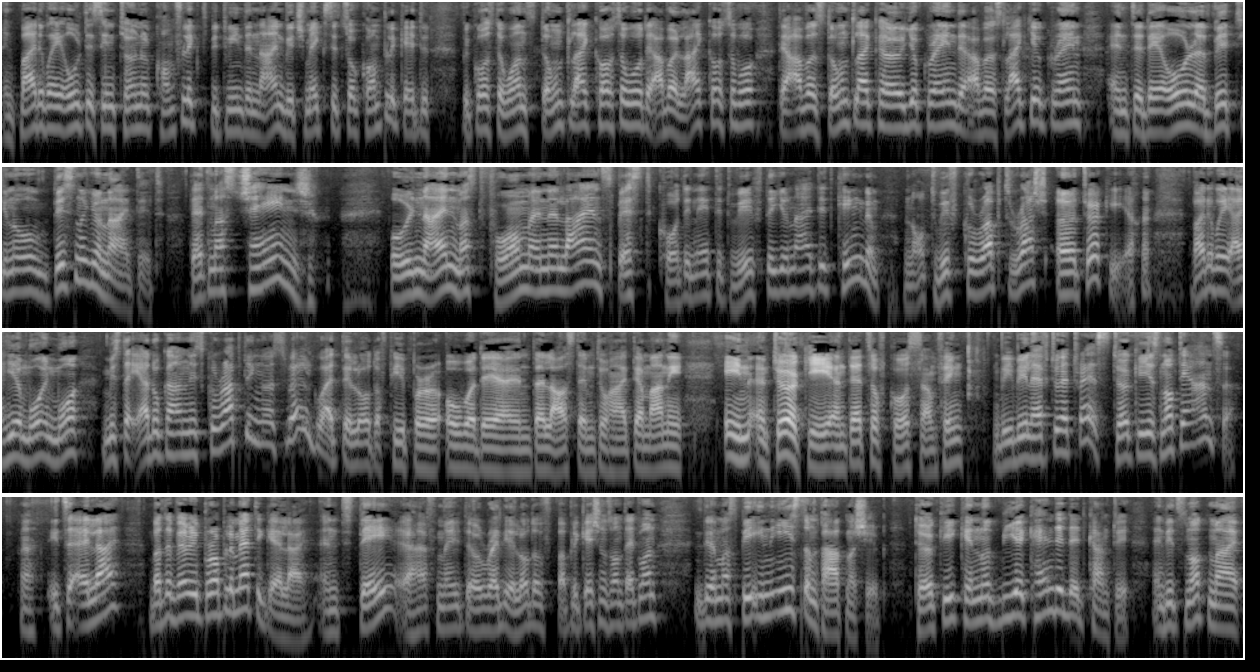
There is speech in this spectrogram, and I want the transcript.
And by the way, all these internal conflicts between the nine, which makes it so complicated, because the ones don't like Kosovo, the others like Kosovo, the others don't like uh, Ukraine, the others like Ukraine, and uh, they're all a bit, you know, disunited. That must change. All nine must form an alliance best coordinated with the United Kingdom, not with corrupt Russia, uh, Turkey. By the way, I hear more and more Mr. Erdogan is corrupting as well quite a lot of people over there and allows them to hide their money in uh, Turkey. And that's, of course, something we will have to address. Turkey is not the answer. It's an ally, but a very problematic ally. And they have made already a lot of publications on that one. There must be an Eastern Partnership. Turkey cannot be a candidate country. And it's not my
